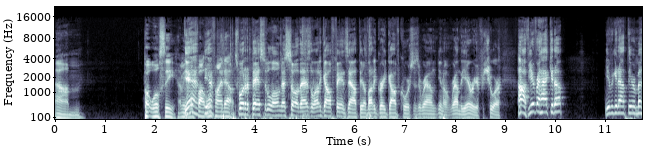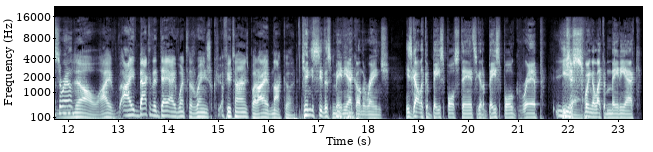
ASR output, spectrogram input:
Um, but we'll see. I mean, Yeah, we'll, fi- yeah. we'll find out. Just wanted to pass it along. I saw that. There's a lot of golf fans out there. A lot of great golf courses around, you know, around the area for sure. Hoff, you ever hack it up? You ever get out there and mess around? No, I I back in the day I went to the range a few times, but I am not good. Can you see this maniac on the range? He's got like a baseball stance. He got a baseball grip. He's just swinging like a maniac.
